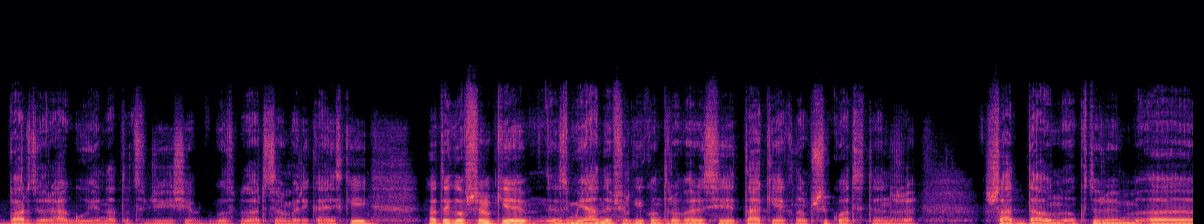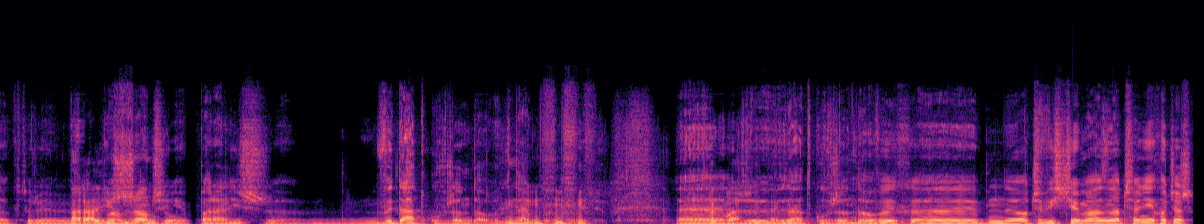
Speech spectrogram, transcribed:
bardzo reaguje na to, co dzieje się w gospodarce amerykańskiej. Dlatego wszelkie zmiany, wszelkie kontrowersje, takie jak na przykład ten, że shutdown, o którym, e, którym Paraliż mamy rządu. paraliż e, wydatków rządowych, tak bym powiedział. E, Dokładnie, tak. Wydatków rządowych. E, no, oczywiście ma znaczenie, chociaż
